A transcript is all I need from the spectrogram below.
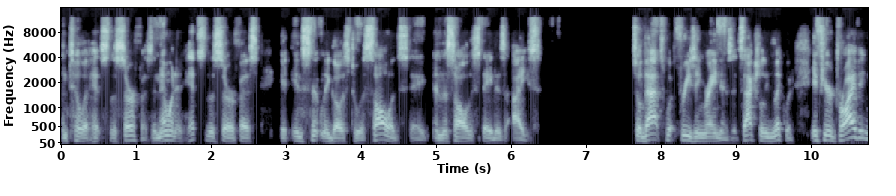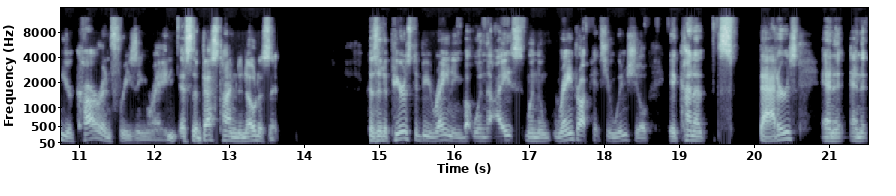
until it hits the surface, and then when it hits the surface, it instantly goes to a solid state, and the solid state is ice. So that's what freezing rain is. It's actually liquid. If you're driving your car in freezing rain, it's the best time to notice it because it appears to be raining, but when the ice, when the raindrop hits your windshield, it kind of spatters and it and it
